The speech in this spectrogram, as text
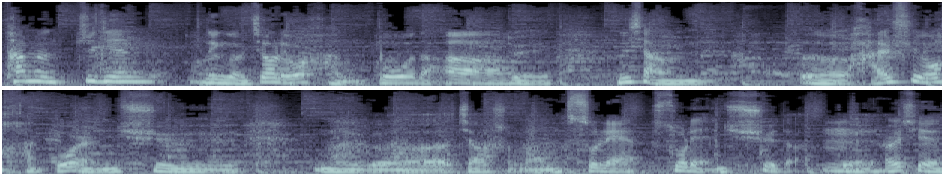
他们之间那个交流很多的，啊对，你想，呃，还是有很多人去那个叫什么？苏联。苏联去的，对，嗯而且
